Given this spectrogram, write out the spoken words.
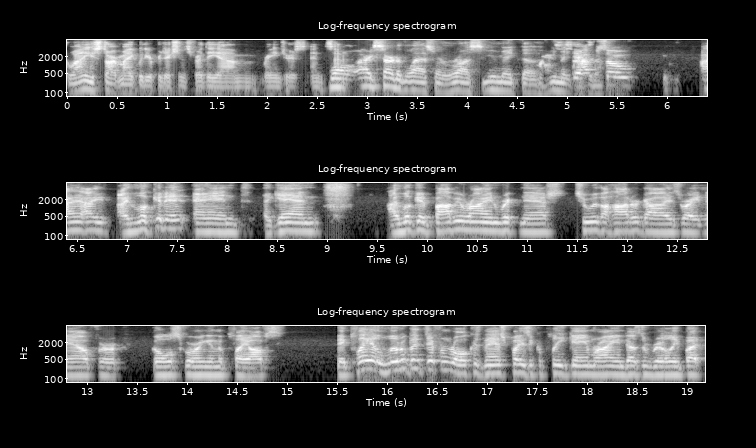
Why don't you start, Mike, with your predictions for the um Rangers and Well, I started the last one. Russ, you make the you make Yeah. the So I, I I look at it, and again, I look at Bobby Ryan, Rick Nash, two of the hotter guys right now for goal scoring in the playoffs. They play a little bit different role because Nash plays a complete game. Ryan doesn't really, but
